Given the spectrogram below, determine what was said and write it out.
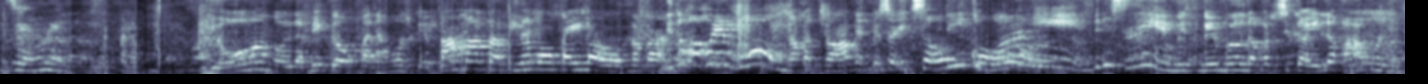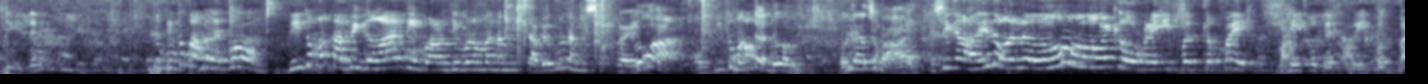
Kasi ano eh. Panahon. Yun, malamig daw ang panahon. Kuya Bong. Tama tingnan mo Kayla, oh. Naka, Dito ka, Kuya Bong. Naka-jacket. So, it's so Dito cold. nga ni. Bilis na eh. Ngayon mo lang nakita si Kayla. Kahapon hindi. Dali ka. Dito ka, Kuya Bong. Dito ka tabi ka nga ni. Parang di mo naman namiss. Sabi mo namiss ko Kayla. Oo nga. Oh, dito ka. doon. Huwag na sa bahay. Kasi nga, dito ka na. Oh, ikaw, rapod ka pa eh. Rapod ka, rapod pa.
